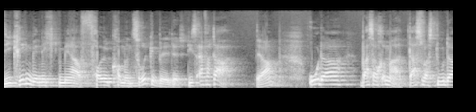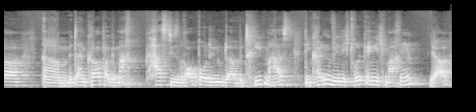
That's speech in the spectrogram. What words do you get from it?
die kriegen wir nicht mehr vollkommen zurückgebildet. Die ist einfach da. Ja? Oder was auch immer, das, was du da ähm, mit deinem Körper gemacht hast, diesen Raubbau, den du da betrieben hast, den können wir nicht rückgängig machen, ja?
